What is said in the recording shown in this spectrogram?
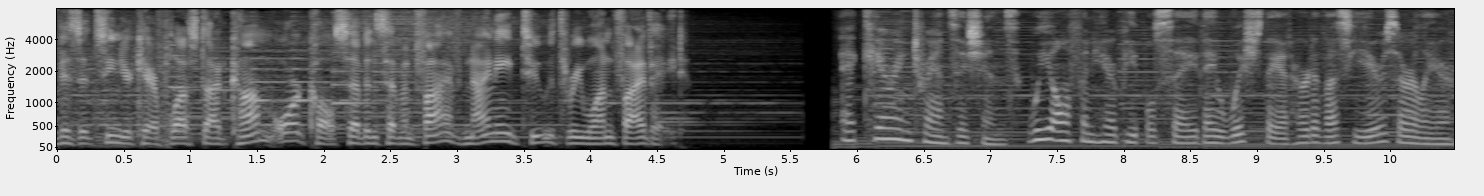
Visit seniorcareplus.com or call 775 982 3158. At Caring Transitions, we often hear people say they wish they had heard of us years earlier.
